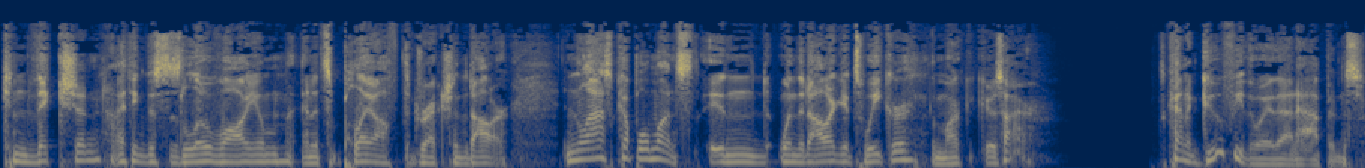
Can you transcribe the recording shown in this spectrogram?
conviction. I think this is low volume and it's a play off the direction of the dollar. In the last couple of months, in when the dollar gets weaker, the market goes higher. It's kind of goofy the way that happens.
